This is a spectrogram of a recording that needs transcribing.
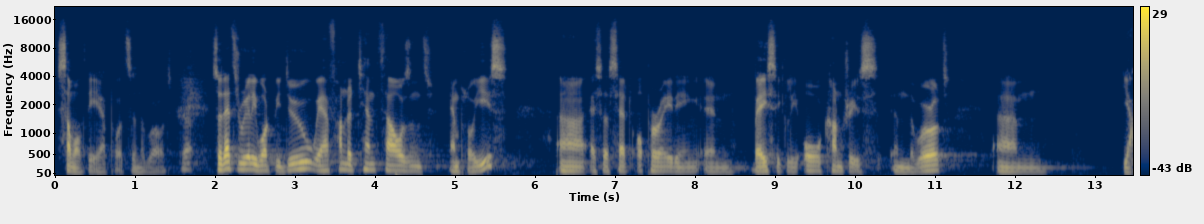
some of the airports in the world. Yep. So that's really what we do. We have 110,000 employees. Uh, as I said, operating in basically all countries in the world. Um, yeah,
